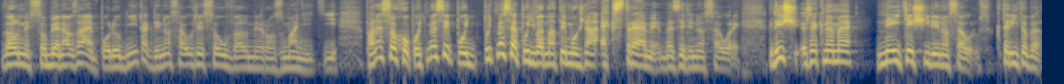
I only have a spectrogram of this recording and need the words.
velmi sobě navzájem podobní, tak dinosauři jsou velmi rozmanití. Pane Socho, pojďme, si, pojďme se podívat na ty možná extrémy mezi dinosaury. Když řekneme nejtěžší dinosaurus, který to byl?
